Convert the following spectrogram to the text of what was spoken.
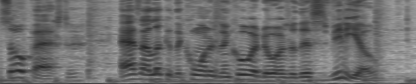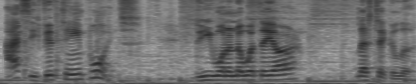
So, Pastor, as I look at the corners and corridors of this video, I see 15 points. Do you want to know what they are? Let's take a look.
